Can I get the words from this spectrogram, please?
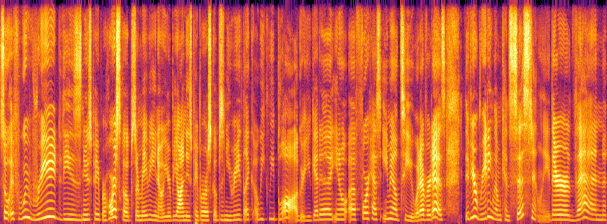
So if we read these newspaper horoscopes, or maybe, you know, you're beyond newspaper horoscopes and you read like a weekly blog or you get a, you know, a forecast emailed to you, whatever it is, if you're reading them consistently, they're then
